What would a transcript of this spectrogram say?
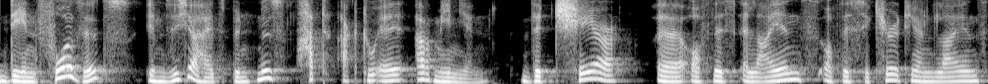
Den Vorsitz im Sicherheitsbündnis hat aktuell Armenien. The chair uh, of this alliance, of this security alliance,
